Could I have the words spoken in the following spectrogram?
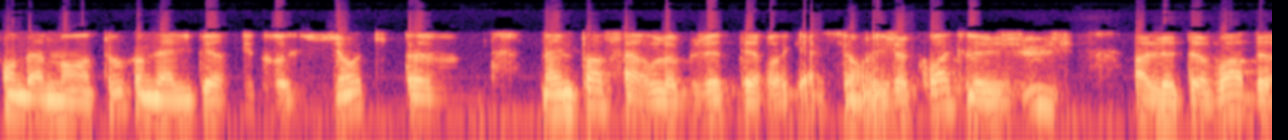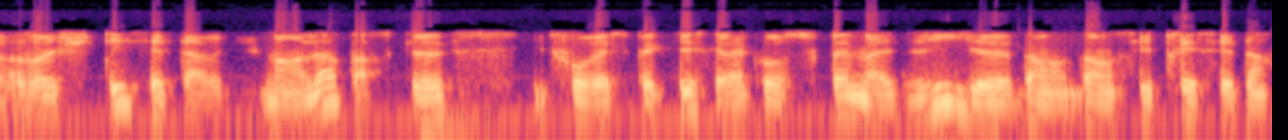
fondamentaux, comme la liberté de religion, qui peuvent même pas faire l'objet de dérogation. Et je crois que le juge a le devoir de rejeter cet argument-là parce que il faut respecter ce que la Cour suprême a dit euh, dans, dans ses précédents.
